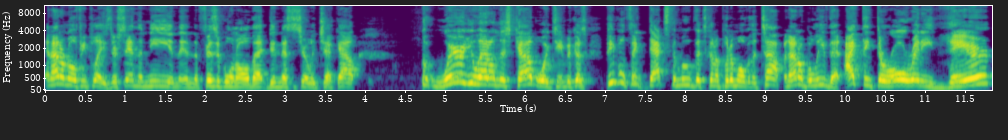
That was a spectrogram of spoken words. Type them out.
And I don't know if he plays. They're saying the knee and, and the physical and all that didn't necessarily check out. But where are you at on this Cowboy team? Because people think that's the move that's going to put them over the top. And I don't believe that. I think they're already there.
